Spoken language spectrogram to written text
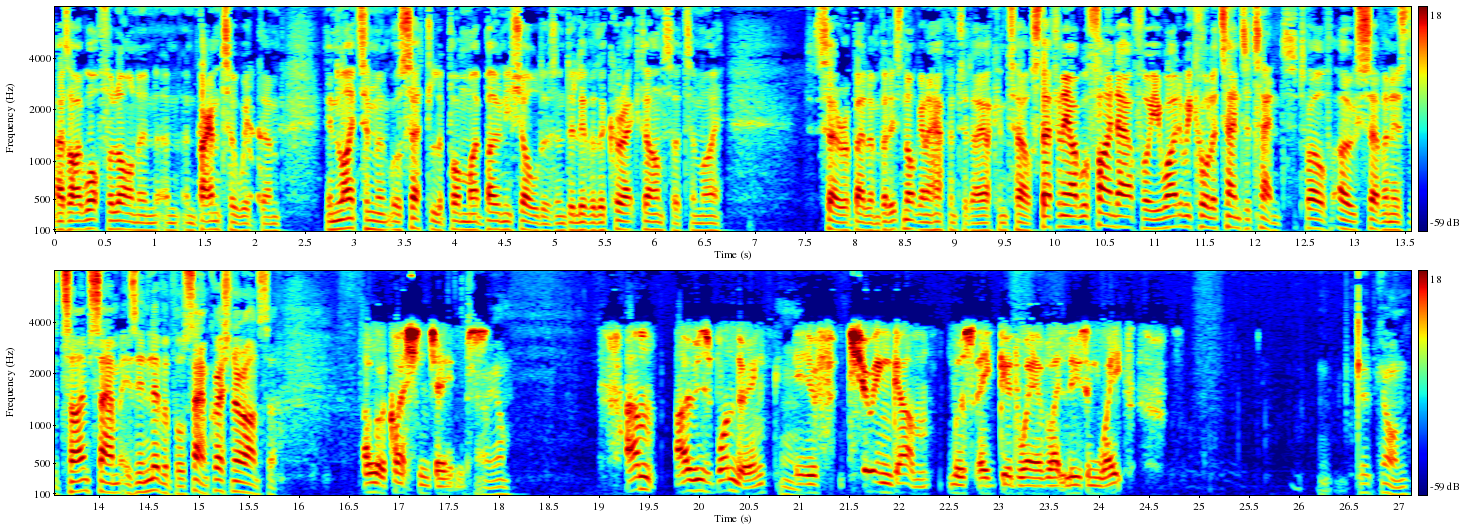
as I waffle on and, and, and banter with them, enlightenment will settle upon my bony shoulders and deliver the correct answer to my cerebellum. But it's not going to happen today, I can tell. Stephanie, I will find out for you. Why do we call a tent a tent? 12.07 is the time. Sam is in Liverpool. Sam, question or answer? I've got a question, James. Carry on. Um, I was wondering Hmm. if chewing gum was a good way of like losing weight. Good, go on.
